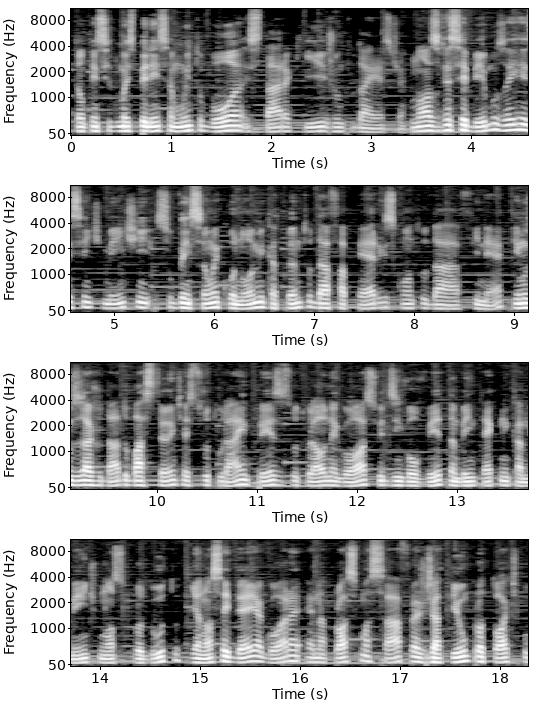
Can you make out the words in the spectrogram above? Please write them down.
então tem sido uma experiência muito boa estar aqui junto da Estia. Nós recebemos aí recentemente subvenção econômica tanto da Fapergs quanto da Finep. Tem nos ajudado bastante a estruturar a empresa, estruturar o negócio e desenvolver também tecnicamente o nosso produto. E a nossa ideia agora é na próxima safra já ter um protótipo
